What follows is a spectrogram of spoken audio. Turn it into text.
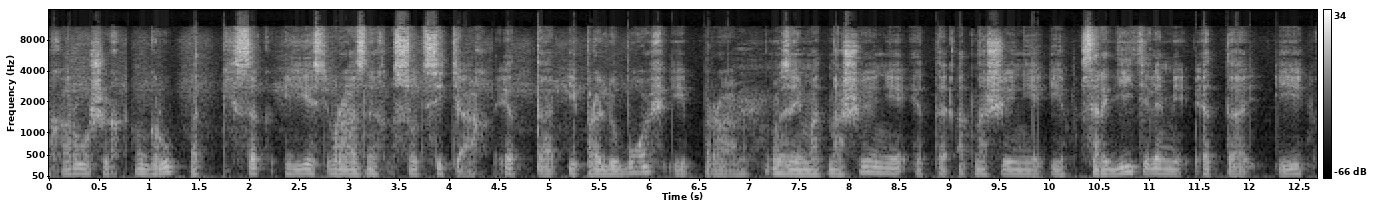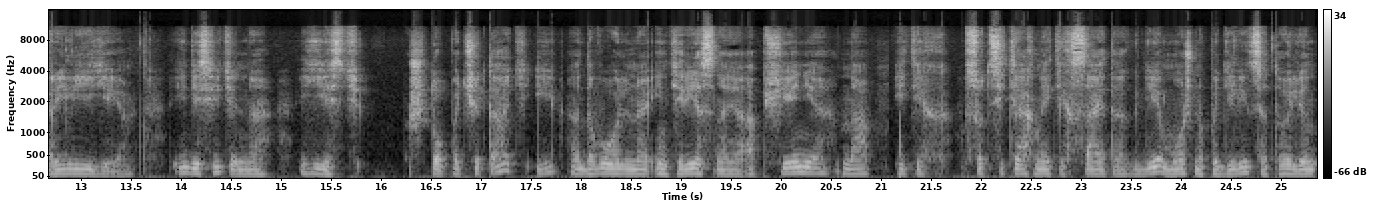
хороших групп, подписок есть в разных соцсетях. Это и про любовь, и про взаимоотношения, это отношения и с родителями, это и религия. И действительно есть что почитать и довольно интересное общение на этих в соцсетях, на этих сайтах, где можно поделиться той или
